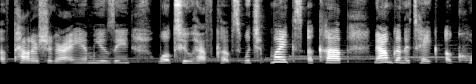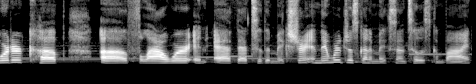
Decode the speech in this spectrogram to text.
of powdered sugar I am using. Well, two half cups, which makes a cup. Now I'm going to take a quarter cup of flour and add that to the mixture. And then we're just going to mix it until it's combined.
